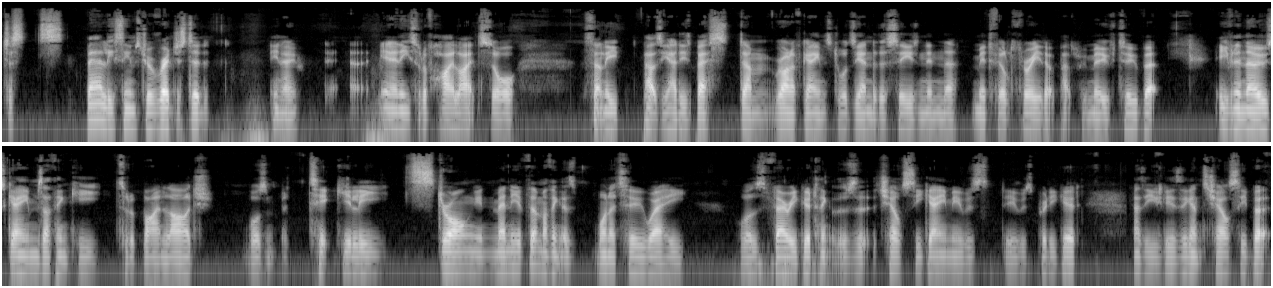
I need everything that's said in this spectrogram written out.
just barely seems to have registered, you know, uh, in any sort of highlights or certainly perhaps he had his best, um, run of games towards the end of the season in the midfield three that perhaps we moved to, but even in those games, I think he sort of by and large wasn't particularly strong in many of them. I think there's one or two where he was very good. I think there was a Chelsea game he was he was pretty good, as he usually is against Chelsea. But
